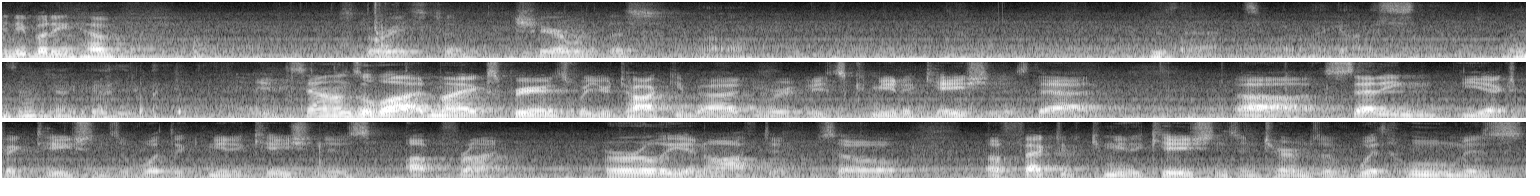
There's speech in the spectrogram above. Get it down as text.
Anybody have stories to share with us? Uh-oh. Who's that? It's one of my guys. It? Yeah, yeah. It sounds a lot, in my experience, what you're talking about where is communication. Is that uh, setting the expectations of what the communication is up front, early and often. So, effective communications in terms of with whom is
